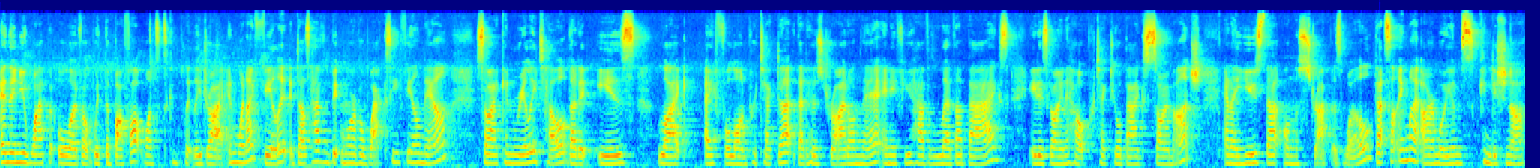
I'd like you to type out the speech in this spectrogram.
And then you wipe it all over with the buffer once it's completely dry. And when I feel it, it does have a bit more of a waxy feel now. So I can really tell that it is like a full-on protector that has dried on there. And if you have leather bags it is going to help protect your bag so much. And I used that on the strap as well. That's something my RM Williams conditioner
